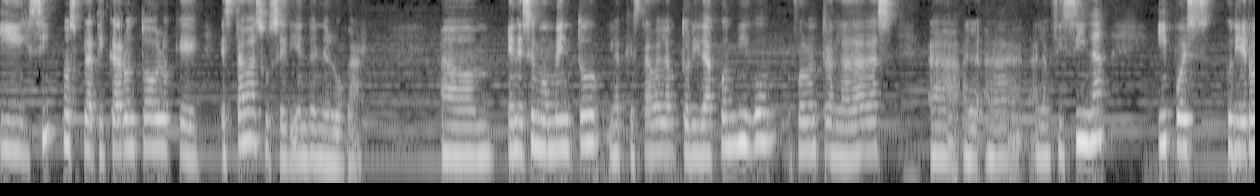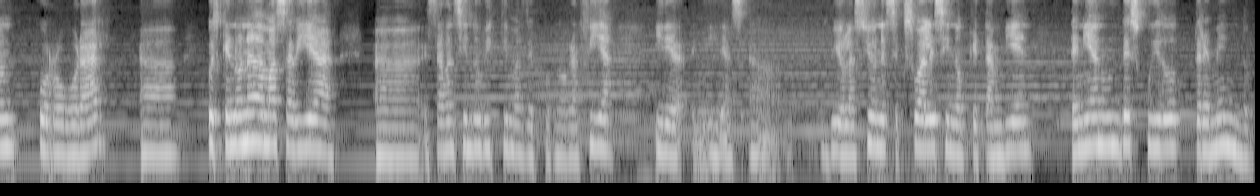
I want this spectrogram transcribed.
y sí, nos platicaron todo lo que estaba sucediendo en el hogar. En ese momento, la que estaba la autoridad conmigo, fueron trasladadas a, la oficina y pues pudieron corroborar pues que no nada más había, estaban siendo víctimas de pornografía y de, de violaciones sexuales, sino que también tenían un descuido tremendo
